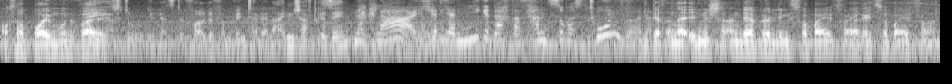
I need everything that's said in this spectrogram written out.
Außer Bäumen und Hey, Wald. hast du die letzte Folge von Winter der Leidenschaft gesehen? Na klar, ich hätte ja nie gedacht, dass Hans sowas tun Liegt würde. das an der Innenstadt, an der wir links vorbeifahren, äh, rechts vorbeifahren?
